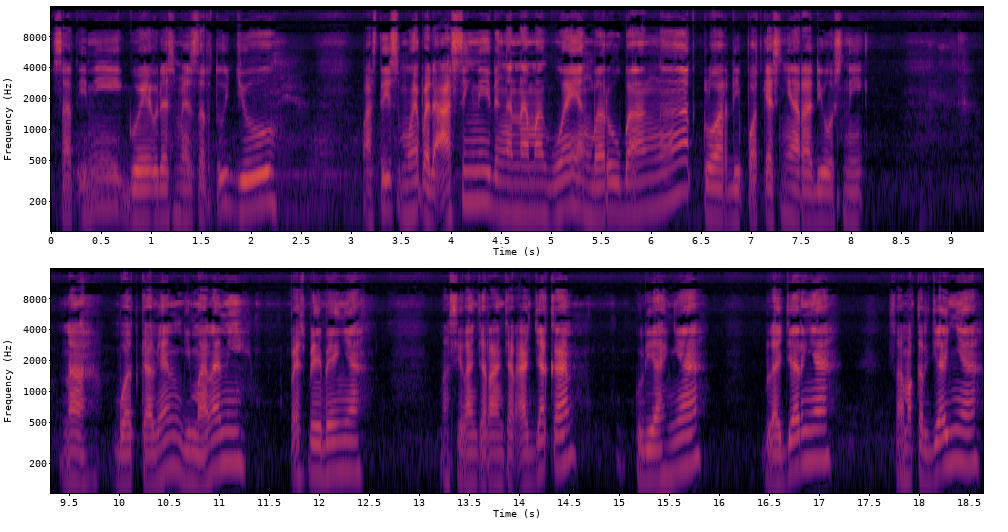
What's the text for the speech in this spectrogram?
Saat ini gue udah semester 7. Pasti semuanya pada asing nih dengan nama gue yang baru banget keluar di podcastnya Radio Usni. Nah, buat kalian gimana nih PSBB-nya? Masih lancar-lancar aja kan? Kuliahnya, belajarnya, sama kerjanya?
